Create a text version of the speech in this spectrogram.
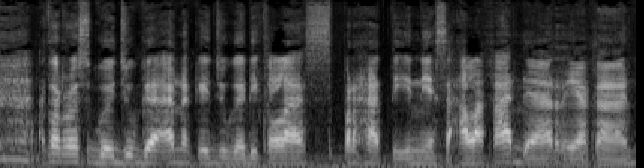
Terus gue juga anaknya juga di kelas perhatiinnya seala kadar ya kan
